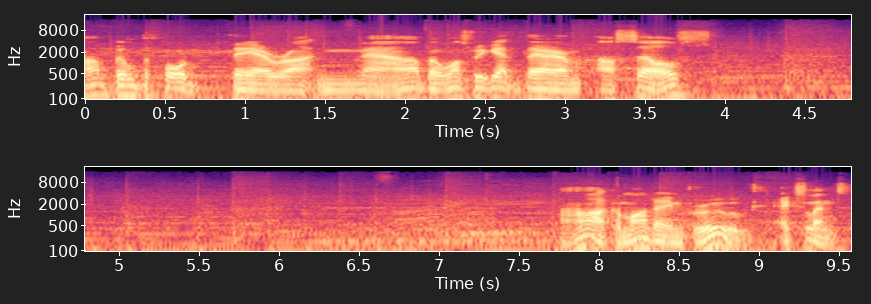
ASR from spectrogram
Can't build the fort there right now, but once we get there ourselves... Aha, Commander improved. Excellent.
